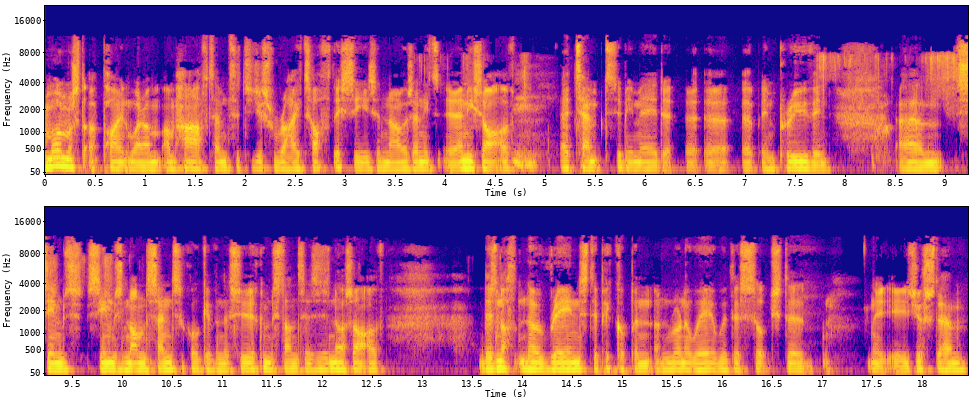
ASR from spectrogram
I'm almost at a point where I'm I'm half tempted to just write off this season now as any any sort of attempt to be made at, at, at improving um, seems seems nonsensical given the circumstances. There's no sort of there's no no reins to pick up and, and run away with as such. That it, it's just um,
